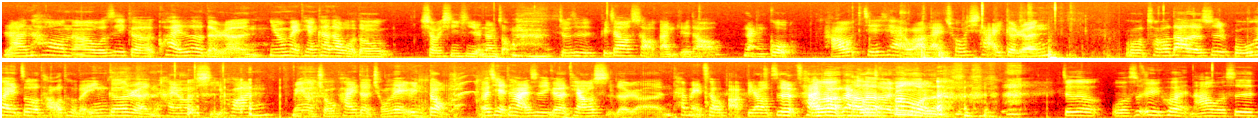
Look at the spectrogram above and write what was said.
然后呢，我是一个快乐的人，因为每天看到我都笑嘻嘻的那种，就是比较少感觉到难过。好，接下来我要来抽下一个人，我抽到的是不会做陶土的莺歌人，还有喜欢没有球拍的球类运动，而且他还是一个挑食的人，他每次都把标志的菜放在我这里。换我了，就是我是玉慧，然后我是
